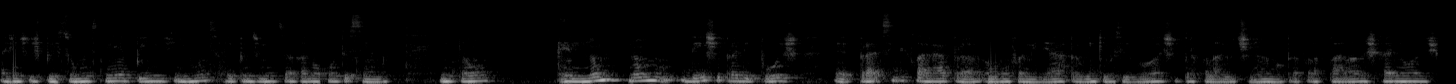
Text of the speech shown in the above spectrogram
a gente desperdiçou muito tempo e, enfim, muitos arrependimentos acabam acontecendo. Então, é, não, não deixe para depois, é, para se declarar para algum familiar, para alguém que você goste, para falar eu te amo, para falar palavras carinhosas,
